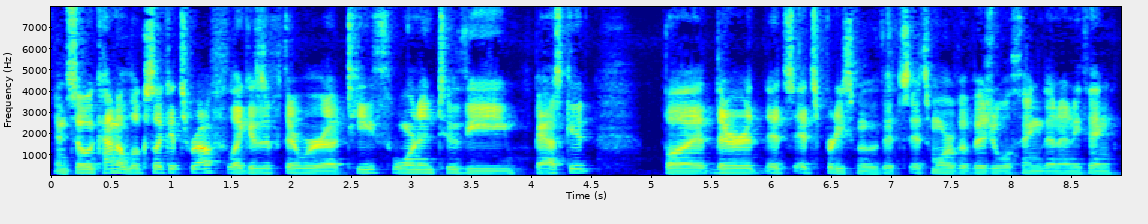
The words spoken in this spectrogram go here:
And so it kind of looks like it's rough, like as if there were uh, teeth worn into the basket, but there it's it's pretty smooth. It's it's more of a visual thing than anything.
